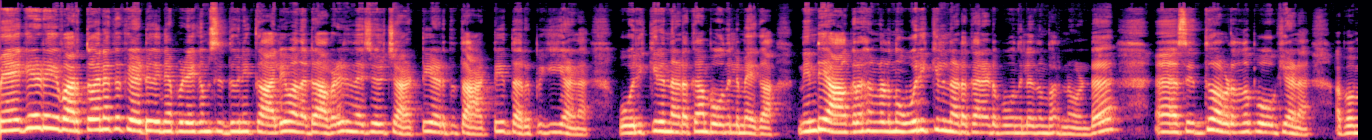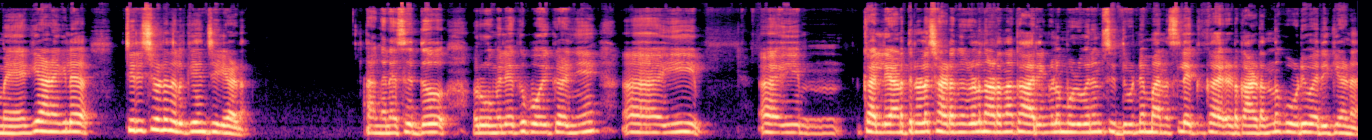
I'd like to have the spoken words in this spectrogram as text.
മേഘയുടെ ഈ വർത്തമാനമൊക്കെ കേട്ട് കഴിഞ്ഞപ്പോഴേക്കും സിദ്ധുവിന് കാലി വന്നിട്ട് അവിടെ നിന്ന് വെച്ച് ഒരു ചട്ടി എടുത്ത് താട്ടി തെറിപ്പിക്കുകയാണ്. ഒരിക്കലും നടക്കാൻ പോകുന്നില്ല മേഘ. നിന്റെ ആഗ്രഹങ്ങളൊന്നും ഒരിക്കലും നടക്കാനായിട്ട് പോകുന്നില്ല എന്നും പറഞ്ഞുകൊണ്ട് സിദ്ധു അവിടെ നിന്ന് പോവുകയാണ്. അപ്പോൾ മേഘയാണെങ്കിൽ ചിരിച്ചുകൊണ്ട് നിൽക്കുകയും ചെയ്യാണ്. അങ്ങനെ സിദ്ധു റൂമിലേക്ക് പോയി കഴിഞ്ഞ് ഈ ഈ കല്യാണത്തിനുള്ള ചടങ്ങുകൾ നടന്ന കാര്യങ്ങൾ മുഴുവനും സിദ്ധുവിന്റെ മനസ്സിലേക്ക് കടന്നുകൂടി വരികയാണ്.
